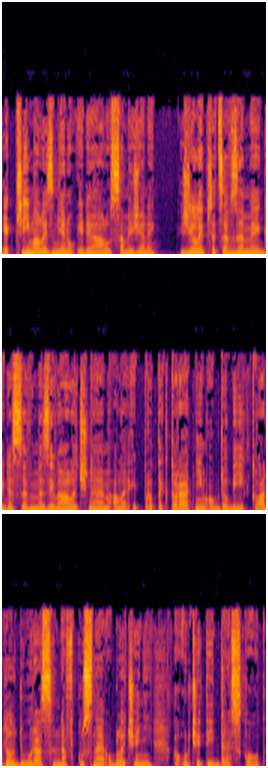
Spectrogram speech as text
Jak přijímali změnu ideálu sami ženy? Žili přece v zemi, kde se v meziválečném, ale i protektorátním období kladl důraz na vkusné oblečení a určitý dress code.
